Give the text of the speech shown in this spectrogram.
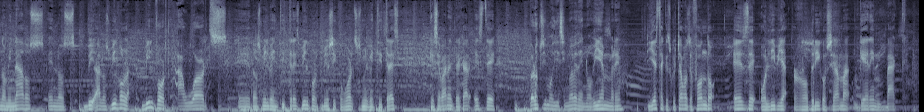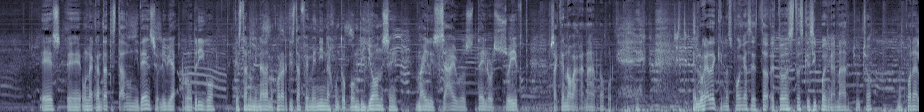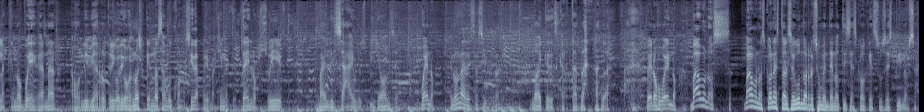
Nominados en los a los Billboard, Awards 2023, eh, Billboard Music Awards 2023, que se van a entregar este próximo 19 de noviembre. Y esta que escuchamos de fondo es de Olivia Rodrigo, se llama Getting Back. Es eh, una cantante estadounidense, Olivia Rodrigo, que está nominada a Mejor Artista Femenina junto con Beyoncé, Miley Cyrus, Taylor Swift. O sea que no va a ganar, ¿no? Porque en lugar de que nos pongas esto, todas estas que sí pueden ganar, Chucho, nos pone a la que no puede ganar, a Olivia Rodrigo. Digo, no es que no sea muy conocida, pero imagínate, Taylor Swift, Miley Cyrus, Beyoncé. Bueno, en una de esas sí, ¿verdad? No hay que descartar nada. Pero bueno, vámonos, vámonos con esto al segundo resumen de noticias con Jesús Espinosa.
